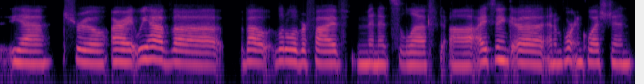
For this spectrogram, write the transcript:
Yeah, true. All right, we have uh about a little over five minutes left. Uh, I think uh, an important question.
